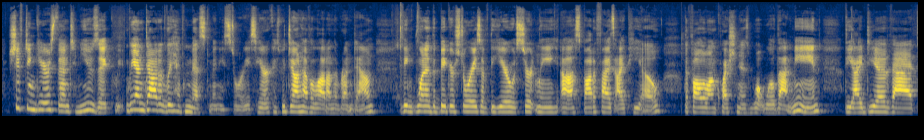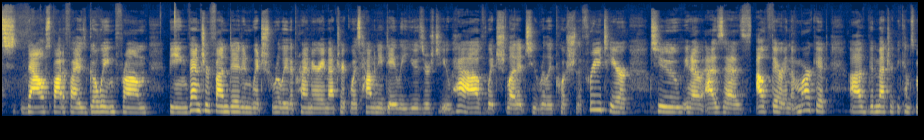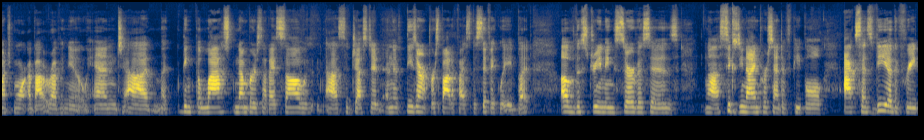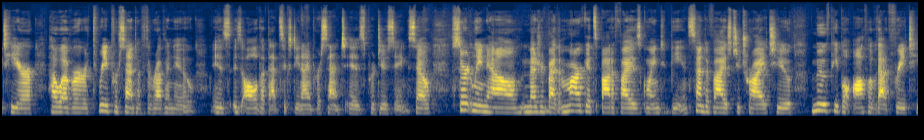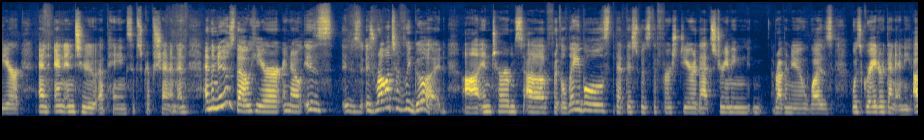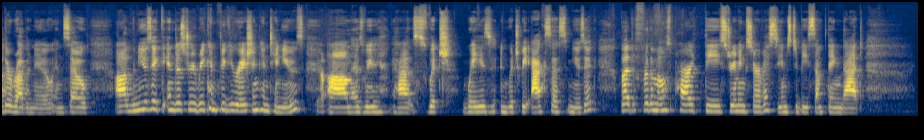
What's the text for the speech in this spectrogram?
Shifting gears then to music, we, we undoubtedly have missed many stories here because we don't have a lot on the rundown. I think one of the bigger stories of the year was certainly uh, Spotify's IPO. The follow on question is what will that mean? The idea that now Spotify is going from being venture funded, in which really the primary metric was how many daily users do you have, which led it to really push the free tier, to, you know, as, as out there in the market, uh, the metric becomes much more about revenue. And uh, I think the last numbers that I saw uh, suggested, and these aren't for Spotify specifically, but of the streaming services, uh, 69% of people access via the free tier. However, 3% of the revenue is, is all that that 69% is producing. So, certainly now, measured by the market, Spotify is going to be incentivized to try to move people off of that free tier and, and into a paying subscription. And, and the news, though, here, you know, is is, is relatively good uh, in terms of for the labels that this was the first year that streaming revenue was was greater than any other revenue and so uh, the music industry reconfiguration continues Yeah. um, as we switch ways in which we access music but for the most part the streaming service seems to be something that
